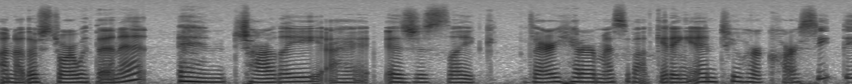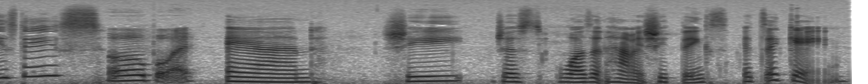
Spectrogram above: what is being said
another store within it. And Charlie I, is just like very hit or miss about getting into her car seat these days Oh boy. and she just wasn't having it. She thinks it's a game.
